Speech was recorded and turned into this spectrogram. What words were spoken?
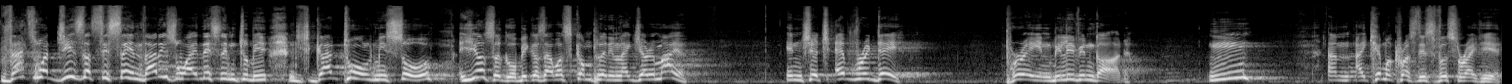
That's what Jesus is saying. That is why they seem to be. God told me so years ago because I was complaining like Jeremiah in church every day, praying, believing God. Mm? And I came across this verse right here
